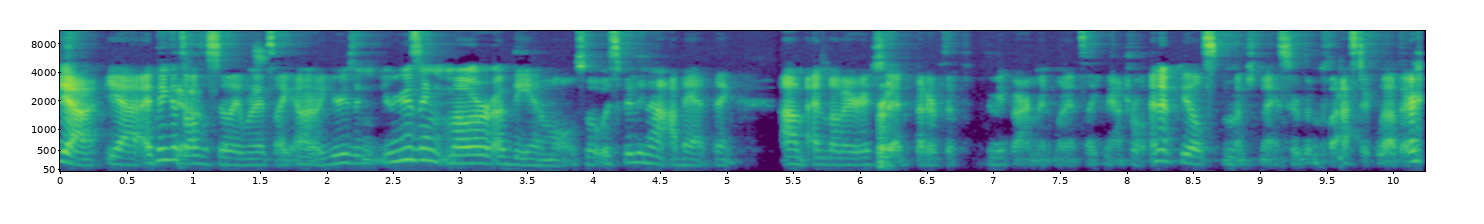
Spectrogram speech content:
Yeah, yeah. I think it's Yeah. also silly when it's like, I don't know, you're using you're using more of the animal, so it was really not a bad thing. Um, and leather is Right. better for the environment when it's like natural, and it feels much nicer than plastic leather,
